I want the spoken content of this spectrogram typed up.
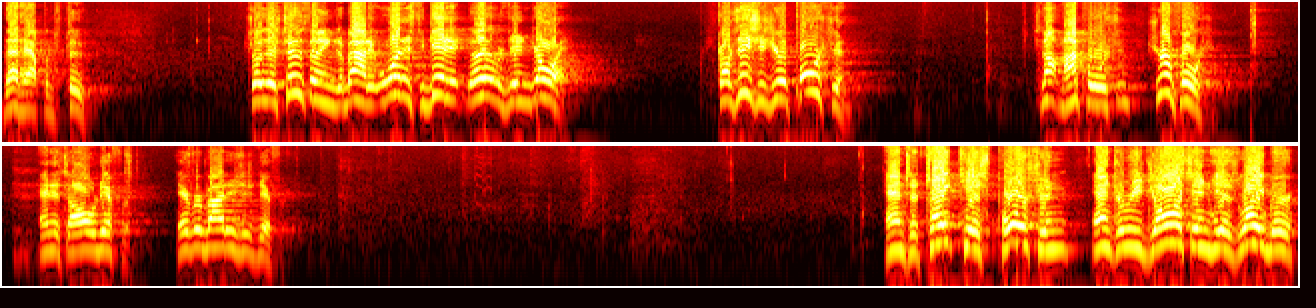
That happens too. So there's two things about it. One is to get it, the other is to enjoy it. Because this is your portion. It's not my portion, it's your portion. And it's all different. Everybody's is different. And to take his portion and to rejoice in his labor,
